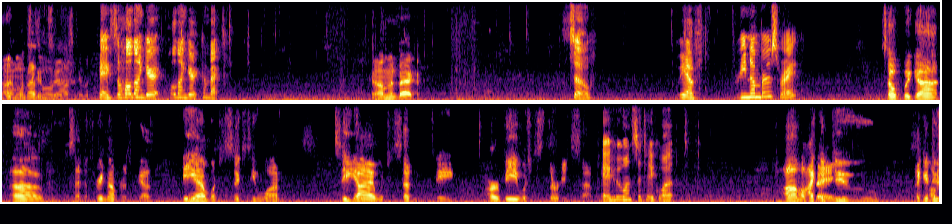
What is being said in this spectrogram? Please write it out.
I'm once again safe. Okay, so hold on, Garrett. Hold on, Garrett. Come back. Coming back. So, we have three numbers, right? So we got uh set to three numbers. We got PM which is 61, CI which is 17, RB which is 37. Okay, who wants to take what? Um, I'll I could do I could do I'll-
